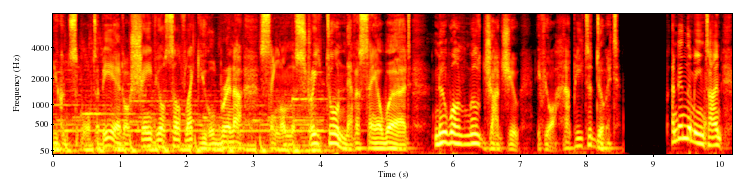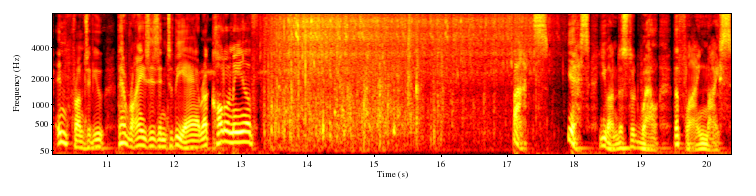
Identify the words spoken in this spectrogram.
You can sport a beard or shave yourself like Yul Brynner, sing on the street or never say a word. No one will judge you if you're happy to do it. And in the meantime, in front of you, there rises into the air a colony of Bats. Yes, you understood well. The flying mice.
